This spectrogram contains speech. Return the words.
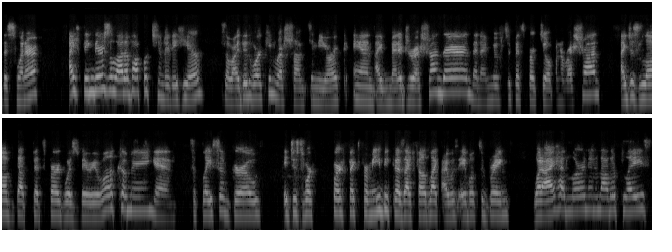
this winter. I think there's a lot of opportunity here. So I did work in restaurants in New York and I managed a restaurant there. And then I moved to Pittsburgh to open a restaurant. I just loved that Pittsburgh was very welcoming and it's a place of growth. It just worked perfect for me because I felt like I was able to bring what I had learned in another place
